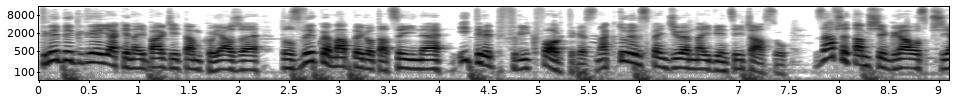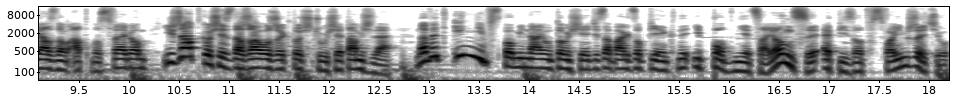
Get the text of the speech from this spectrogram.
Tryby gry, jakie najbardziej tam kojarzę, to zwykłe mapy rotacyjne i tryb Freak Fortress, na którym spędziłem najwięcej czasu. Zawsze tam się grało z przyjazną atmosferą i rzadko się zdarzało, że ktoś czuł się tam źle. Nawet inni wspominają tą sieć za bardzo piękny i podniecający epizod w swoim życiu.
